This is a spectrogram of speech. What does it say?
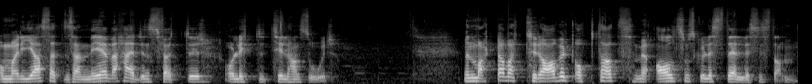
og Maria satte seg ned ved Herrens føtter og lyttet til hans ord. Men Martha var travelt opptatt med alt som skulle stelles i stand.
